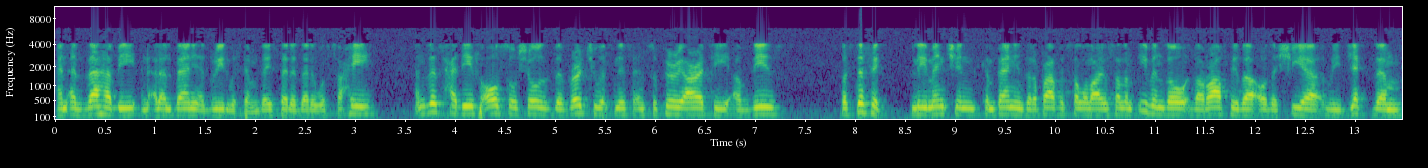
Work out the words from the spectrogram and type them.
and Al-Zahabi and Al-Albani agreed with him. They said that it was Sahih, and this hadith also shows the virtuousness and superiority of these specifically mentioned companions of the Prophet ﷺ, even though the Rafida or the Shia reject them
